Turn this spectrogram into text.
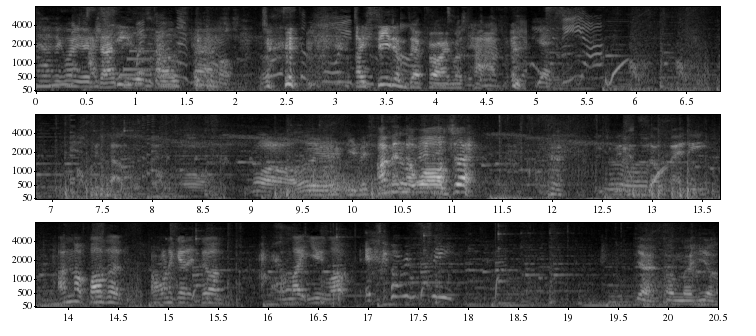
I think one of your I giant see pieces them, fell I'll and pick 'em up. smashed. Just avoid I see them, therefore I must have. Yes. See ya! Wow, look, you I'm in the many. water. You so many. I'm not bothered. I want to get it done. Unlike you lot. It's currency. Yeah, on the heel.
